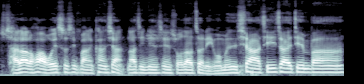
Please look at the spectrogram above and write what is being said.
材料的话，我会私信帮你看一下。那今天先说到这里，我们下期再见吧。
